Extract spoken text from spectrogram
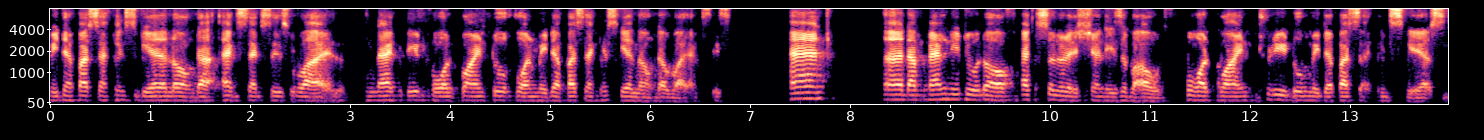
meter per second scale along the x-axis while negative 4.24 meter per second scale along the y-axis. And uh, the magnitude of acceleration is about 4.32 meter per second squares.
